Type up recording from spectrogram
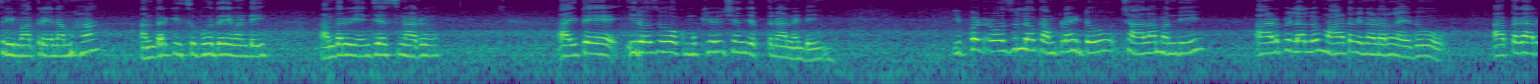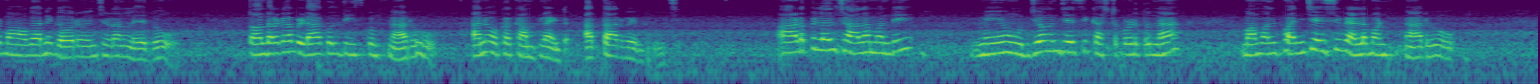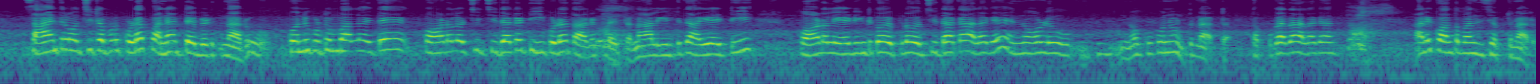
శ్రీమాత్రే నమ. అందరికీ శుభోదయం అండి. అందరూ ఏం చేస్తున్నారు? అయితే ఈరోజు ఒక ముఖ్య విషయం చెప్తున్నానండి. ఇప్పటి రోజుల్లో కంప్లైంట్ చాలామంది ఆడపిల్లలు మాట వినడం లేదు. అత్తగారు మామగారిని గౌరవించడం లేదు. తొందరగా విడాకులు తీసుకుంటున్నారు అని ఒక కంప్లైంట్ అత్తారు వైపు నుంచి. ఆడపిల్లలు చాలామంది మేము ఉద్యోగం చేసి కష్టపడుతున్నా మమ్మల్ని పని చేసి వెళ్ళమంటున్నారు. సాయంత్రం వచ్చేటప్పుడు కూడా పని అట్టే పెడుతున్నారు. కొన్ని కుటుంబాల్లో అయితే కోడలు వచ్చి ఇచ్చేదాకా టీ కూడా తాగట్లేదు. నాలుగింటి తాగే టీ కోడలు ఏడింటికో ఎప్పుడో వచ్చేదాకా అలాగే ఎన్నోళ్ళు నొక్కుని ఉంటున్నారట తప్పు కదా అలాగా అని కొంతమంది చెప్తున్నారు.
